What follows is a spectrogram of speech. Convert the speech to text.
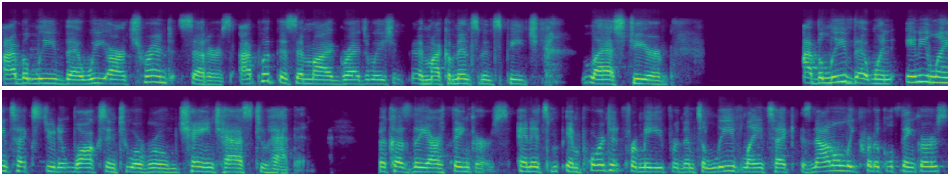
I believe that we are trend setters. I put this in my graduation, in my commencement speech last year. I believe that when any Lane Tech student walks into a room, change has to happen because they are thinkers. And it's important for me for them to leave Lane Tech as not only critical thinkers,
